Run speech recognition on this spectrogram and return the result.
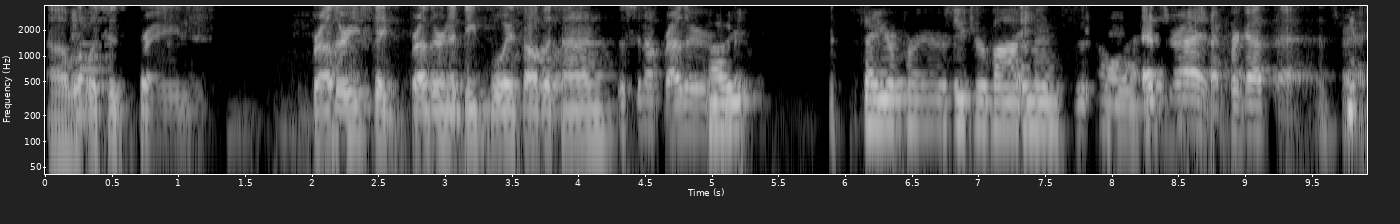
Uh, what was his phrase? Brother, he said, brother in a deep voice all the time. Listen up, brother. Oh, say your prayers, eat your vitamins, all that. That's right. I forgot that. That's right.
